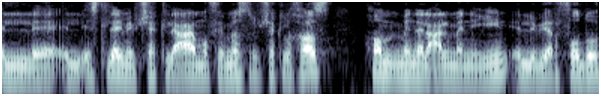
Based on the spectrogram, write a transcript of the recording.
الإسلامي بشكل عام وفي مصر بشكل خاص هم من العلمانيين اللي بيرفضوا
